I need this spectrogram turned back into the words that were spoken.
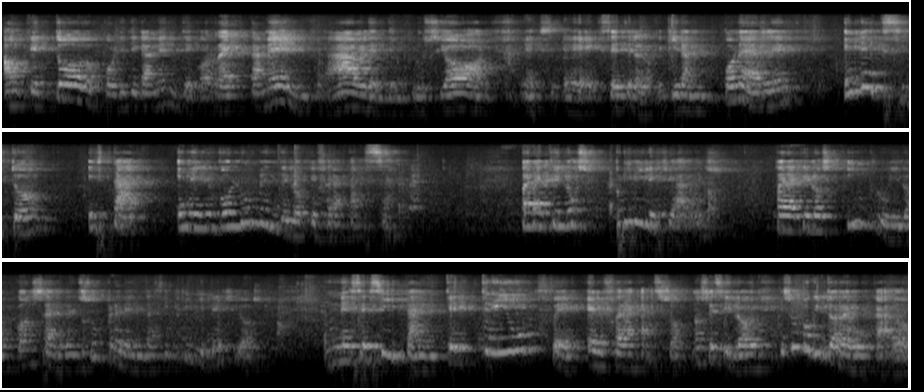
aunque todos políticamente, correctamente, hablen de inclusión, etcétera, lo que quieran ponerle, el éxito está en el volumen de lo que fracasa. Para que los privilegiados, para que los incluidos conserven sus prebendas y privilegios, necesitan que triunfe el fracaso. No sé si lo... es un poquito rebuscado,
